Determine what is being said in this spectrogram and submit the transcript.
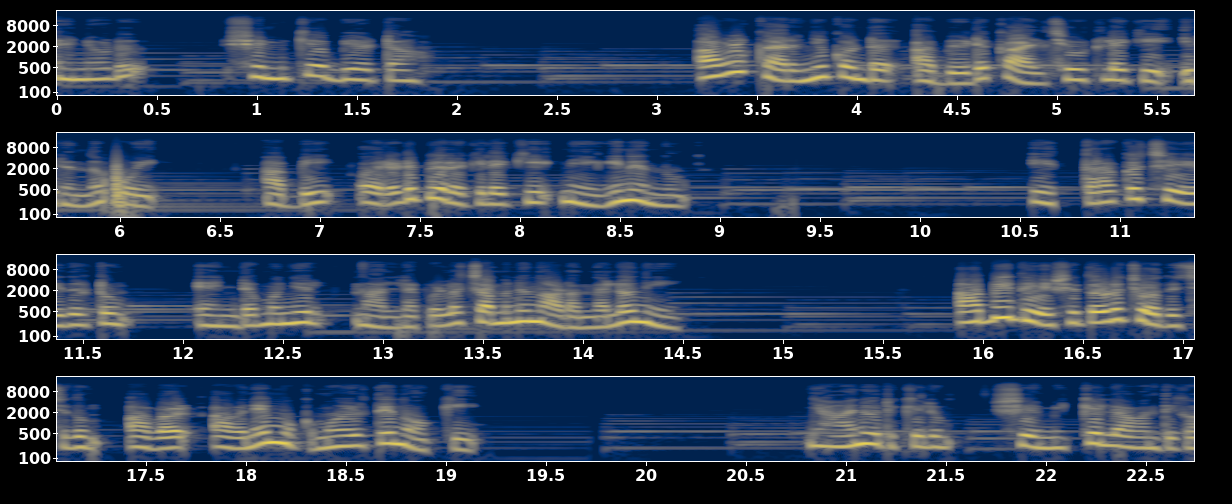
എന്നോട് ക്ഷമിക്കുക അബിയേട്ടാ. അവൾ കരഞ്ഞുകൊണ്ട് അബിയുടെ കാൽച്ചുവട്ടിലേക്ക് ഇരുന്നു പോയി. അബി ഒരടി പിറകിലേക്ക് നീങ്ങി നിന്നു. ഇത്രയൊക്കെ ചെയ്തിട്ടും എന്റെ മുന്നിൽ നല്ല പിള്ള ചമന് നടന്നല്ലോ നീ? അബി ദേഷ്യത്തോട് ചോദിച്ചതും അവൾ അവനെ മുഖമുയർത്തി നോക്കി. ഞാൻ ഒരിക്കലും ക്ഷമിക്കില്ല അവന്തിക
